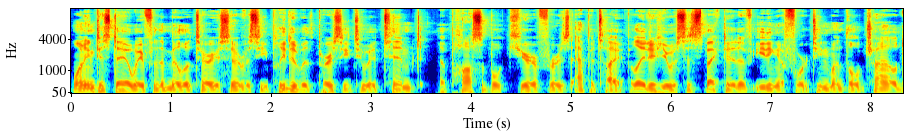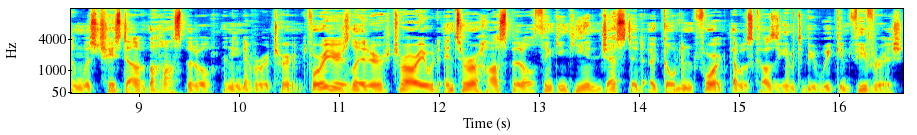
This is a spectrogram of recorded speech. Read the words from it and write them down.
Wanting to stay away from the military service, he pleaded with Percy to attempt a possible cure for his appetite, but later he was suspected of eating a 14 month old child and was chased out of the hospital, and he never returned. Four years later, Tarrare would enter a hospital thinking he ingested a golden fork that was causing him to be weak and feverish.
